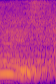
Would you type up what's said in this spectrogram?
Mm.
